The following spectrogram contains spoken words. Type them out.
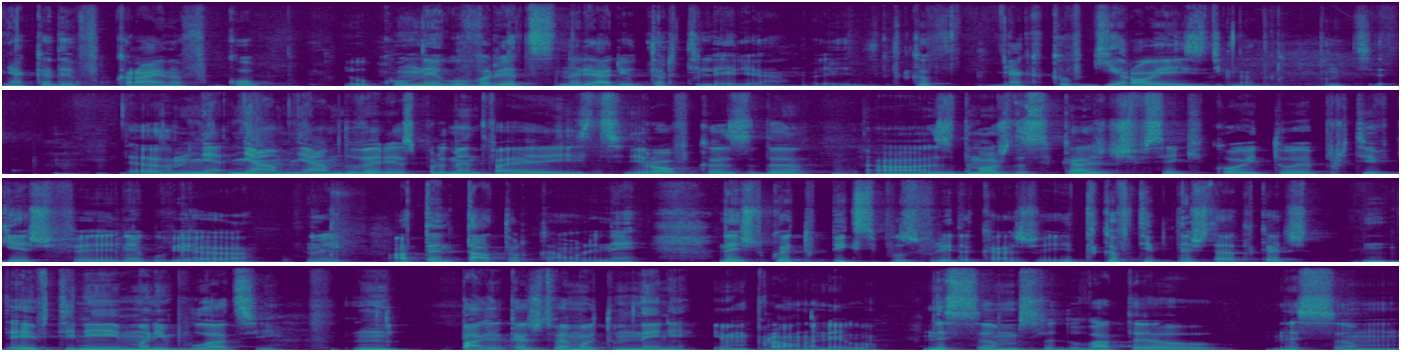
някъде в Украина в окоп и около него вървят снаряди от артилерия. Нали, такъв, някакъв герой е издигнат. Да, нямам, нямам доверие. Според мен това е изценировка, за да, за да може да се каже, че всеки, който е против Гешев е неговия нали, атентатор, камо ли не. Нещо, което Пик си позволи да каже. И такъв тип неща, така че ефтини манипулации. Пак да кажа, това е моето мнение. Имам право на него. Не съм следовател, не съм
